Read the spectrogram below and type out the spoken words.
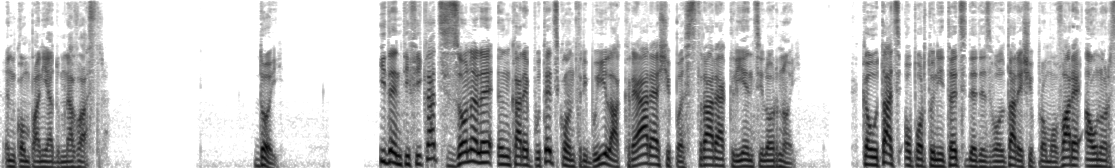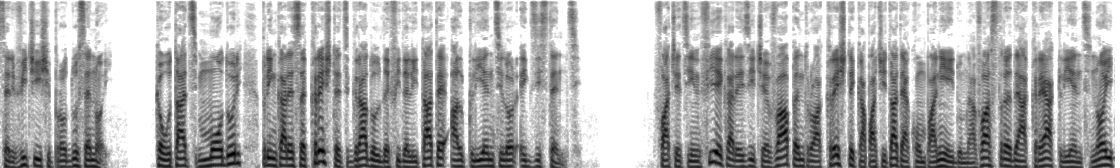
în compania dumneavoastră? 2. Identificați zonele în care puteți contribui la crearea și păstrarea clienților noi. Căutați oportunități de dezvoltare și promovare a unor servicii și produse noi. Căutați moduri prin care să creșteți gradul de fidelitate al clienților existenți. Faceți în fiecare zi ceva pentru a crește capacitatea companiei dumneavoastră de a crea clienți noi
